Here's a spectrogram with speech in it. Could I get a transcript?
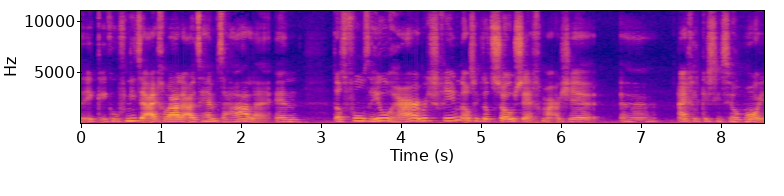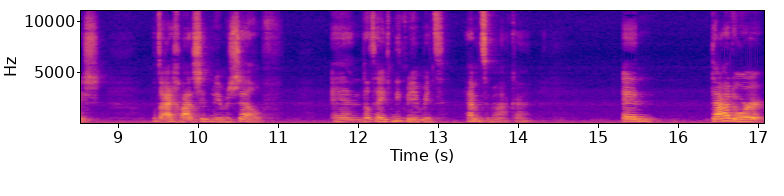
Ik, ik hoef niet de eigen waarde uit hem te halen. En dat voelt heel raar misschien als ik dat zo zeg. Maar als je. Eigenlijk is het iets heel moois. Want de eigen waarde zit nu in mezelf. En dat heeft niet meer met hem te maken. En daardoor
